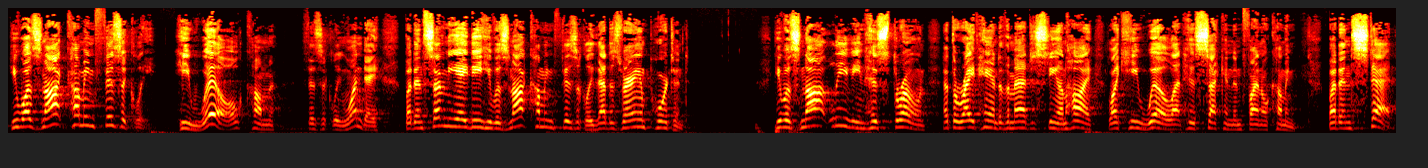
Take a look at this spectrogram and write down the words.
He was not coming physically. He will come physically one day, but in 70 AD, he was not coming physically. That is very important. He was not leaving his throne at the right hand of the majesty on high like he will at his second and final coming. But instead,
